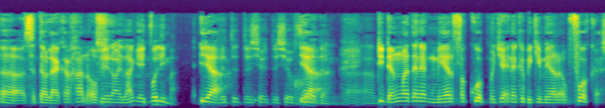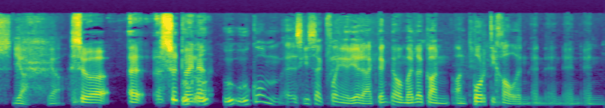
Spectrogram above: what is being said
uh as dit nou lekker gaan of jy daai lekker, jy het volume. Ja. Dit dis jou dis jou groot ja. ding. Uh, um, die ding wat eintlik meer verkoop, moet jy eintlik 'n bietjie meer op fokus. Ja, ja. So 'n uh, soetwyne. Hoe hoe hoekom, ekskuus ek van jou rede, ek dink nou onmiddellik aan aan Portugal en en en en en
